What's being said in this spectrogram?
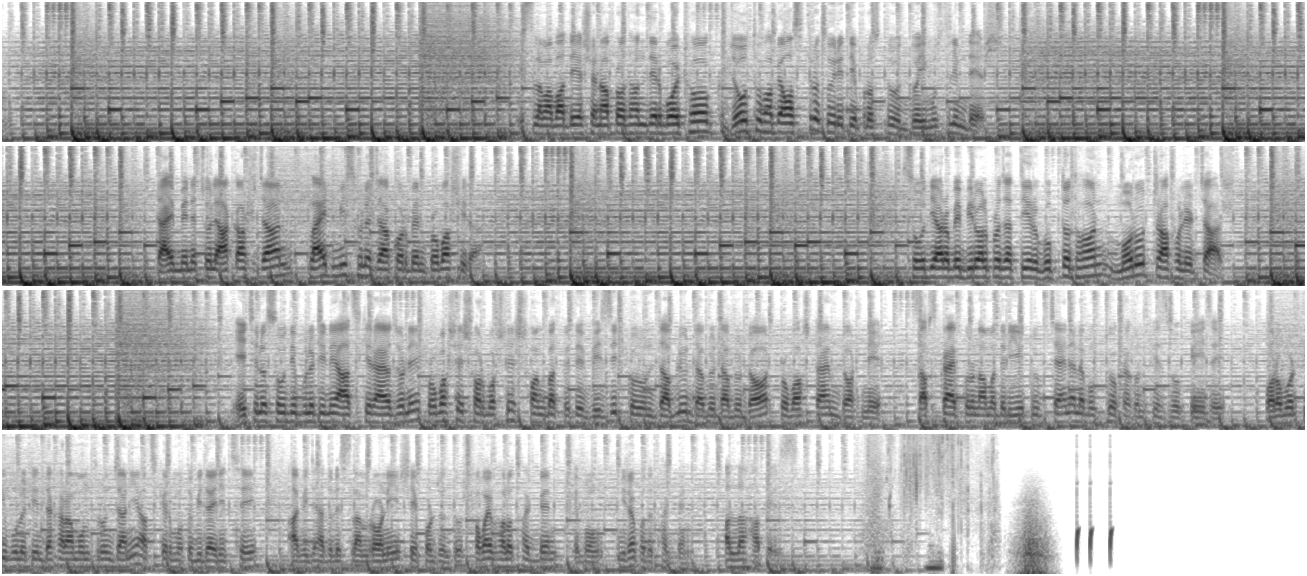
ইসলামাবাদে সেনাপ্রধানদের বৈঠক, যৌথভাবে অস্ত্র তৈরিতে প্রস্তুত দুই মুসলিম দেশ। টাইম মেনে চলে আকাশযান ফ্লাইট মিস হলে যা করবেন প্রবাসীরা। সৌদি আরবে বিরল প্রজাতির গুপ্তধন, মরু ট্রাফলের চাষ। এই ছিল সৌদি বুলেটিনে আজকের আয়োজনে। প্রবাসের সর্বশেষ সংবাদ পেতে ভিজিট করুন W W W dot Probash time dot net subscribe করুন আমাদের ইউটিউব চ্যানেল এবং চোখ রাখুন ফেসবুক পেজে। পরবর্তী বুলেটিন দেখার আমন্ত্রণ জানিয়ে আজকের মতো বিদায় নিচ্ছে আমি জাহাদুল ইসলাম রনি। সেই পর্যন্ত সবাই ভালো থাকবেন এবং নিরাপদে থাকবেন। আল্লাহ হাফেজ।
